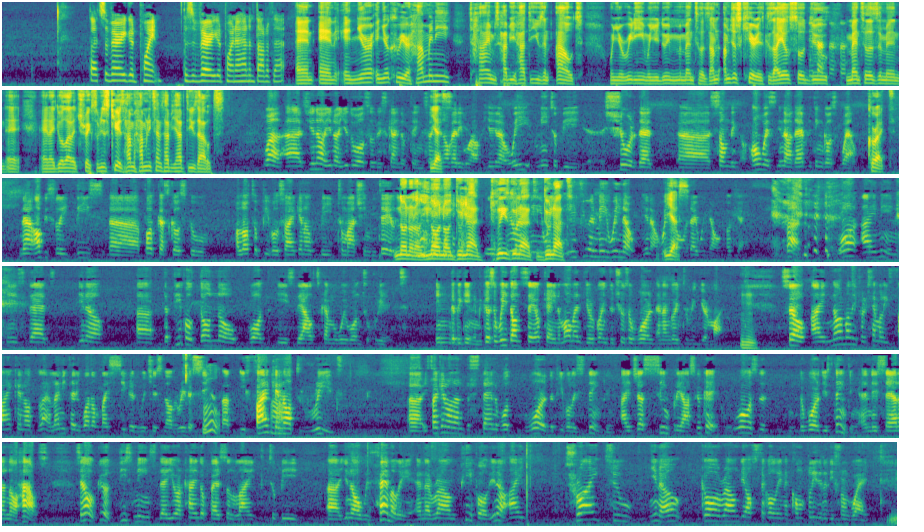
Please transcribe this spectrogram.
That's a very good point. That's a very good point. I hadn't thought of that. And and in your in your career, how many times have you had to use an out when you're reading when you're doing mentalism? I'm I'm just curious because I also do mentalism and and- and I do a lot of tricks. So I'm just curious how how many times have you have to use outs? Well, as you know, you know, you do also this kind of thing, so Yes. you know very well. You know, we need to be uh, sure that uh, something always, you know, that everything goes well. Correct. Now, obviously, this uh, podcast goes to a lot of people, so I cannot be too much in detail. No, no, no, no, no. Do not. Please do not. me, Do we- not. If you and me, we know, you know, we Yes. know that we know. Okay. But what I mean is that, you know, uh, the people don't know what is the outcome we want to create in the beginning because we don't say, okay, in a moment you're going to choose a word and I'm going to read your mind. Mhm. So I normally, for example, if I cannot, let let me tell you one of my secret, which is not really a secret, Ooh. but if I Wow. cannot read, uh, if I cannot understand what word the people is thinking, I just simply ask, okay, what was the the word you're thinking? And they say, I don't know, house. Say, oh, good. This means that you are a kind of person like to be, uh, you know, with family and around people. You know, I try to, you know, go around the obstacle in a completely different way.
